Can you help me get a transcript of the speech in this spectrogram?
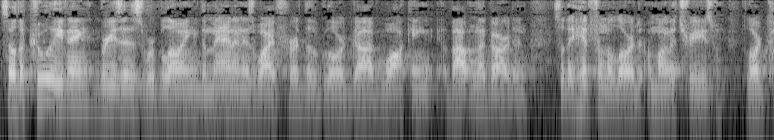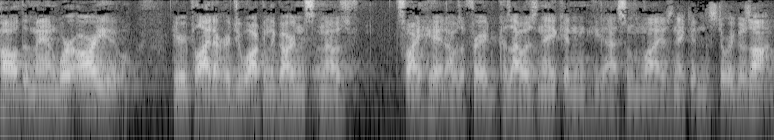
So the cool evening breezes were blowing. The man and his wife heard the Lord God walking about in the garden. So they hid from the Lord among the trees. The Lord called the man, Where are you? He replied, I heard you walk in the gardens, and I was so I hid. I was afraid because I was naked, and he asked him why he was naked, and the story goes on.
